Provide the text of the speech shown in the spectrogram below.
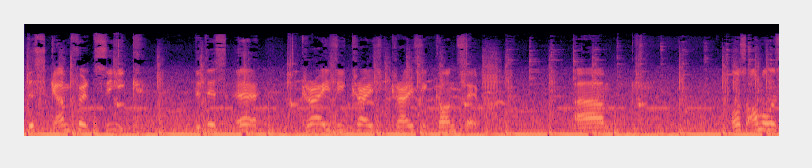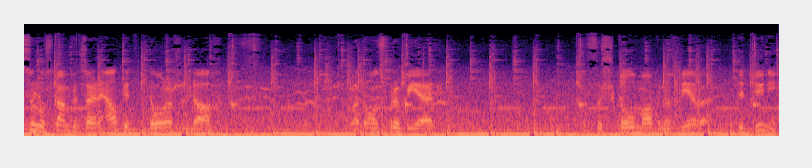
discomfort seek. Dit is 'n crazy crazy crazy concept. Um ons almal is in ons comfort zone elke donderdag. Wat ons probeer 'n verskil maak in ons lewe. Dit doen nie.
